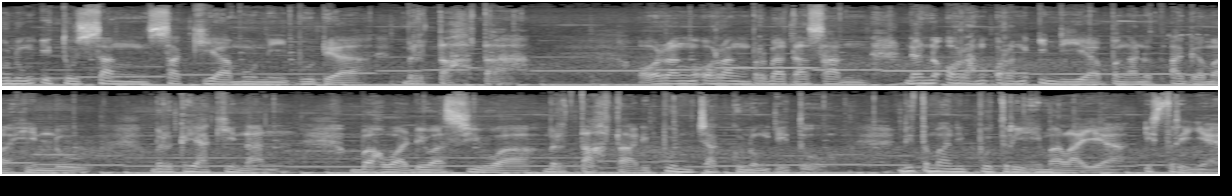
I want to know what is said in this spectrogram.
gunung itu Sang Sakyamuni Buddha bertahta. Orang-orang perbatasan dan orang-orang India penganut agama Hindu berkeyakinan bahwa Dewa Siwa bertahta di puncak gunung itu, ditemani putri Himalaya, istrinya.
